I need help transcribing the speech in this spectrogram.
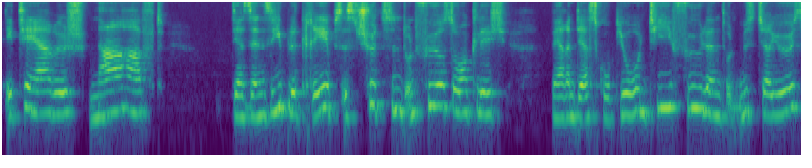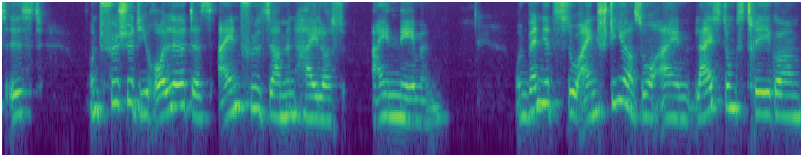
ätherisch, nahrhaft. Der sensible Krebs ist schützend und fürsorglich, während der Skorpion tieffühlend und mysteriös ist und Fische die Rolle des einfühlsamen Heilers einnehmen. Und wenn jetzt so ein Stier, so ein Leistungsträger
